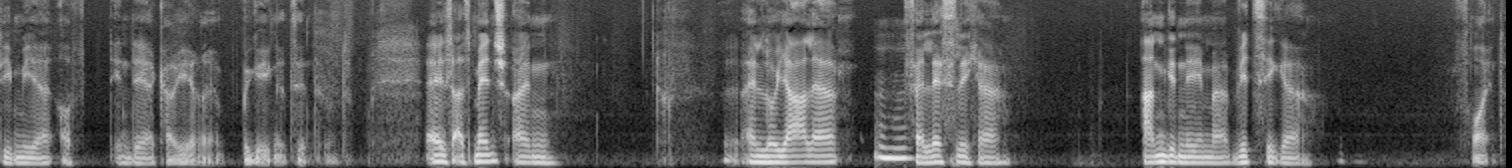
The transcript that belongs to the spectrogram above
die mir auf, in der Karriere begegnet sind. Und er ist als Mensch ein, ein loyaler, verlässlicher, angenehmer, witziger Freund.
